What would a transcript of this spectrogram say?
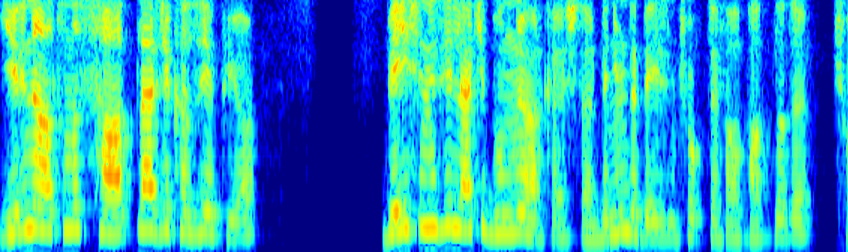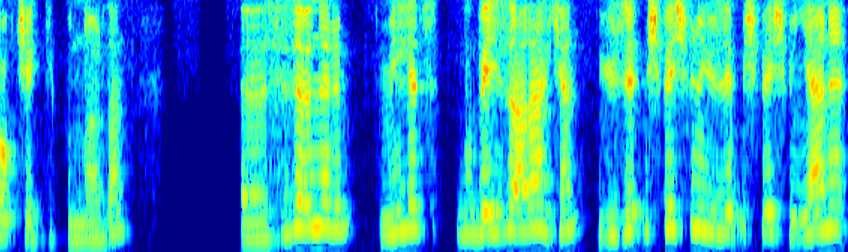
Yerin altında saatlerce kazı yapıyor. Base'iniz illaki bulunuyor arkadaşlar. Benim de base'im çok defa patladı. Çok çektik bunlardan. Ee, size önerim millet bu base'i ararken 175 bine 175 bin yani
